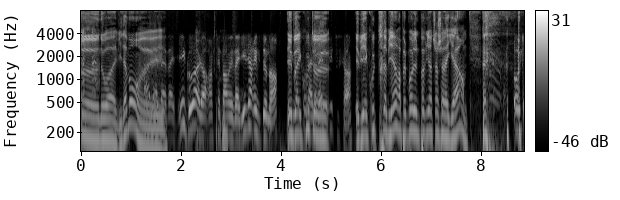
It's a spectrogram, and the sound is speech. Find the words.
euh, Noah, évidemment. Ah, euh, bah, bah, vas-y, go alors, hein, je prépare mes valises, j'arrive demain. Eh bah Ton écoute, adresse euh, et tout ça. eh bien écoute, très bien. Rappelle-moi de ne pas venir te chercher à la gare. Ok.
